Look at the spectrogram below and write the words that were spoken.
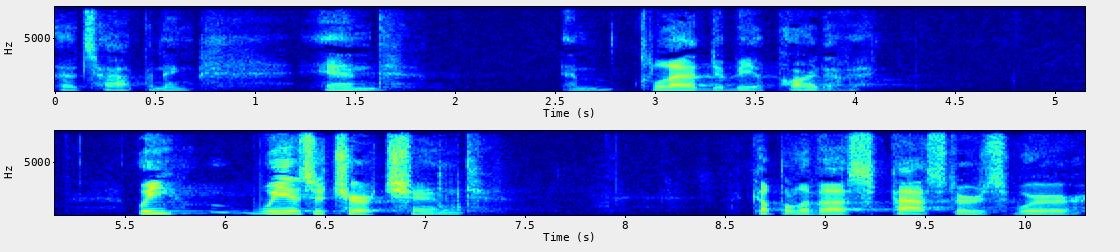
that's happening, and I'm glad to be a part of it. We, we as a church, and couple of us pastors were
